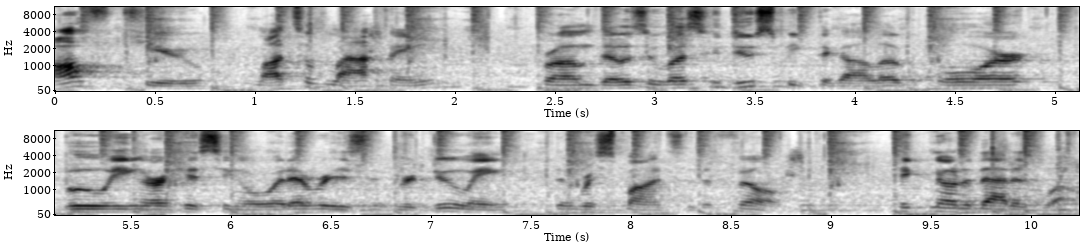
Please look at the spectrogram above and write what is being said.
off cue lots of laughing from those of us who do speak Tagalog or booing or hissing or whatever it is that we're doing in response to the film. Take note of that as well.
